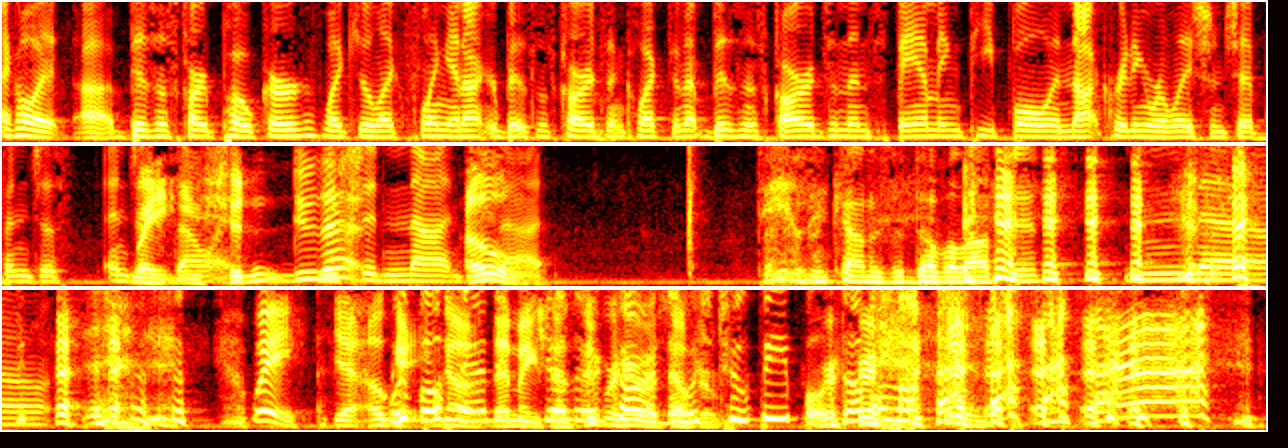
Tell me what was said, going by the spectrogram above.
I call it uh, business card poker. Like you're like flinging out your business cards and collecting up business cards, and then spamming people and not creating a relationship and just and just Wait, you selling. shouldn't do that? You should not do Oh. that. That doesn't count as a double opt-in. No. Wait, yeah, okay, we both no, handed that makes each sense. other a Superhero card. That was two people. Double opt-in.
